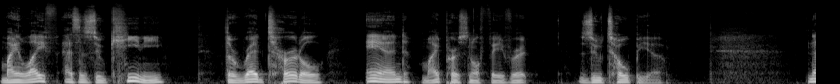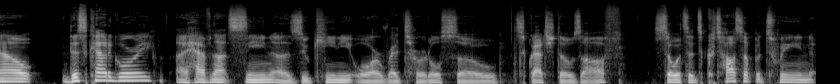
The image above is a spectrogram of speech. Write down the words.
My Life as a Zucchini, The Red Turtle, and my personal favorite, Zootopia. Now, this category, I have not seen a zucchini or red turtle, so scratch those off. So it's a toss up between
